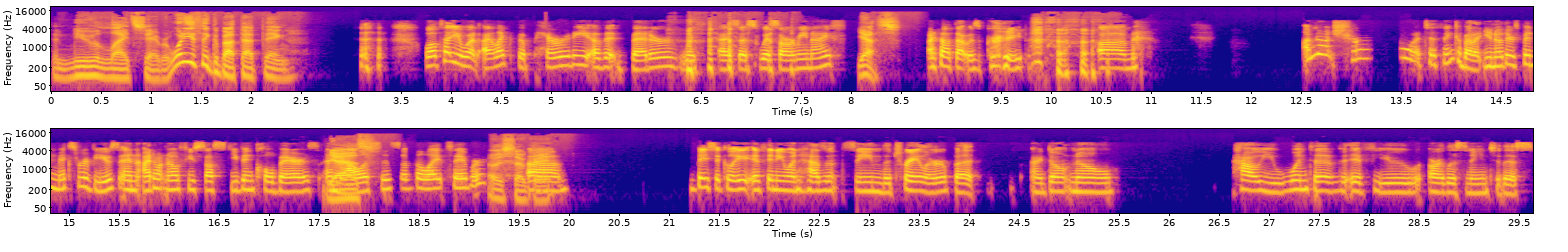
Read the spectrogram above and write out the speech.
the new lightsaber. What do you think about that thing? Well, I'll tell you what, I like the parody of it better with as a Swiss Army knife. Yes. I thought that was great. Um, I'm not sure what to think about it. You know, there's been mixed reviews, and I don't know if you saw Stephen Colbert's Yes. analysis of the lightsaber. that was so great. Um, basically, if anyone hasn't seen the trailer, but I don't know how you wouldn't have if you are listening to this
